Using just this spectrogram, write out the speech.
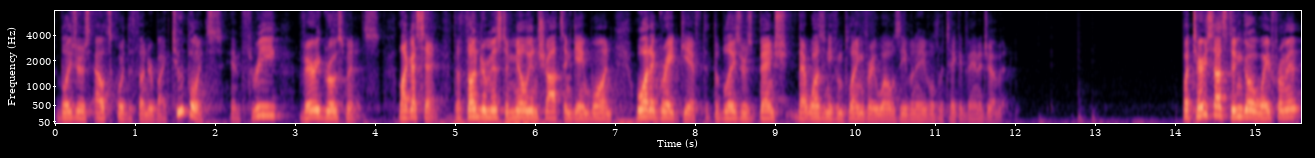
the Blazers outscored the Thunder by two points in three very gross minutes. Like I said, the Thunder missed a million shots in game one. What a great gift. The Blazers bench that wasn't even playing very well was even able to take advantage of it. But Terry Stotts didn't go away from it.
